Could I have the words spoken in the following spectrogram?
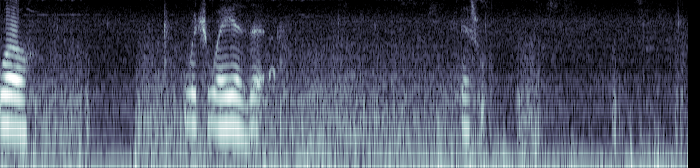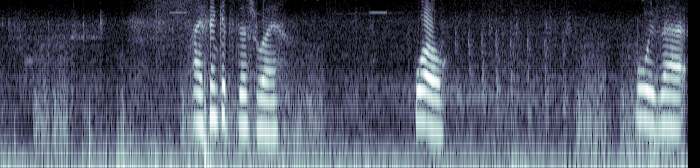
Whoa. Which way is it? This I think it's this way. Whoa. What was that?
